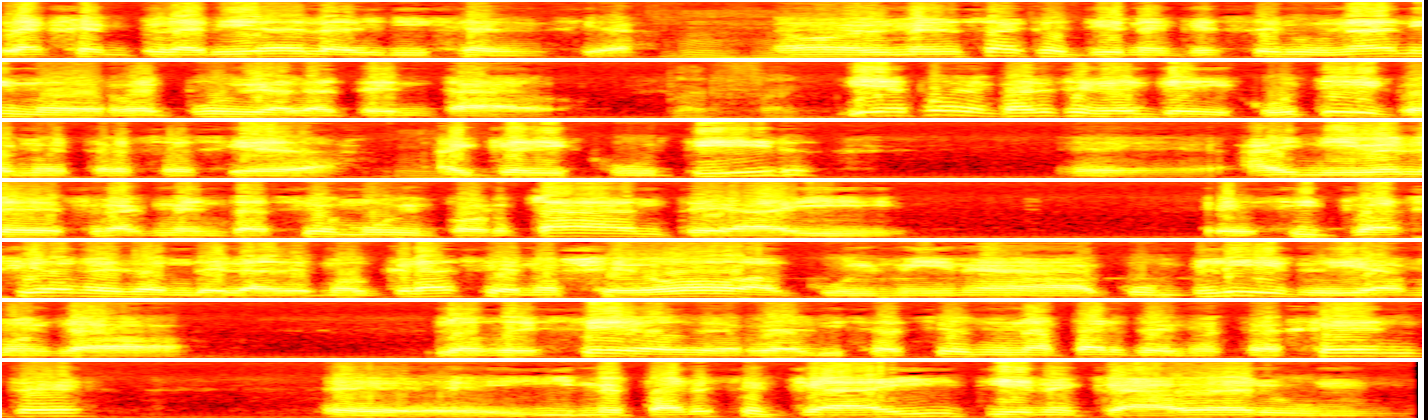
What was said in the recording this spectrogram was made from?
la ejemplaridad de la dirigencia. ¿no? El mensaje tiene que ser un ánimo de repudio al atentado. Y después me parece que hay que discutir con nuestra sociedad. Hay que discutir, eh, hay niveles de fragmentación muy importantes, hay eh, situaciones donde la democracia no llegó a culminar, a cumplir, digamos, la, los deseos de realización de una parte de nuestra gente. y me parece que ahí tiene que haber un,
